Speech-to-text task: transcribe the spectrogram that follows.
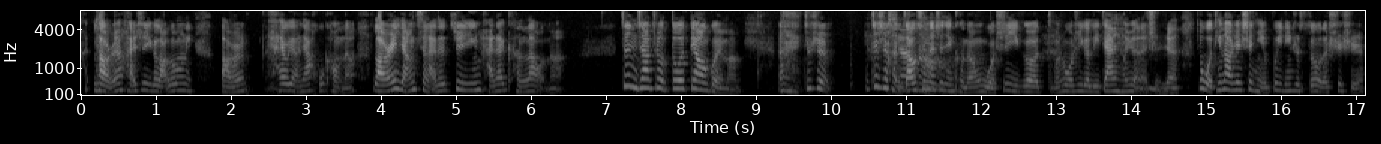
老人还是一个劳动力，老人还有养家糊口呢，老人养起来的巨婴还在啃老呢。就你知道这有多吊诡吗？哎，就是这是很糟心的事情。可能我是一个怎么说？我是一个离家里很远的人。就我听到这事情，不一定是所有的事实，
